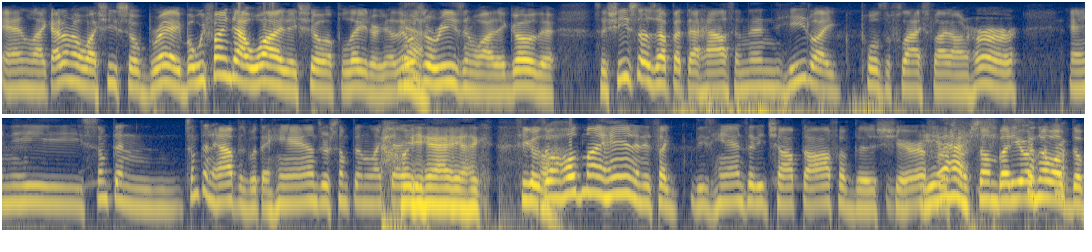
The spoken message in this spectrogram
and like I don't know why she's so brave, but we find out why they show up later. You know, there was a reason why they go there. So she shows up at the house, and then he like pulls the flashlight on her. And he something something happens with the hands or something like that. Oh yeah, yeah, like She goes, Oh. "Oh, hold my hand," and it's like these hands that he chopped off of the sheriff or- Yeah, or, somebody, or no, of the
